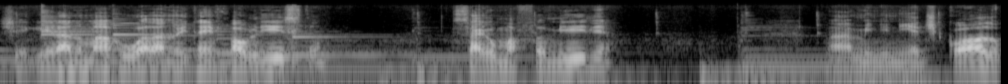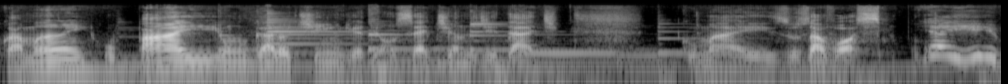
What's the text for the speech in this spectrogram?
Cheguei lá numa rua lá no Itaim Paulista. Saiu uma família a menininha de colo com a mãe, o pai e um garotinho de uns 7 anos de idade, com mais os avós. E aí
